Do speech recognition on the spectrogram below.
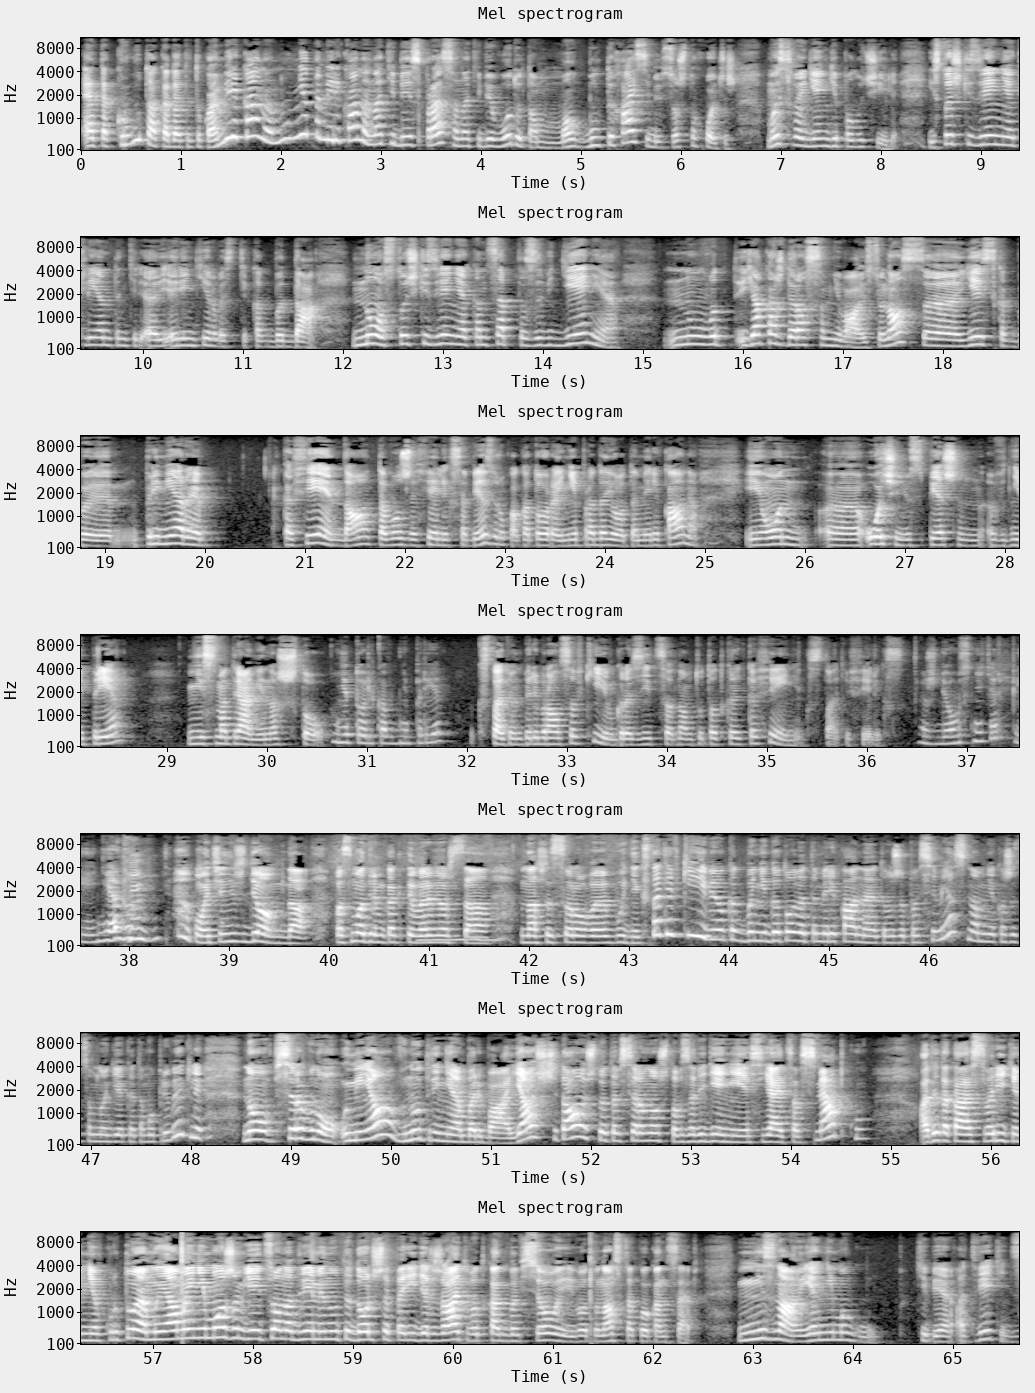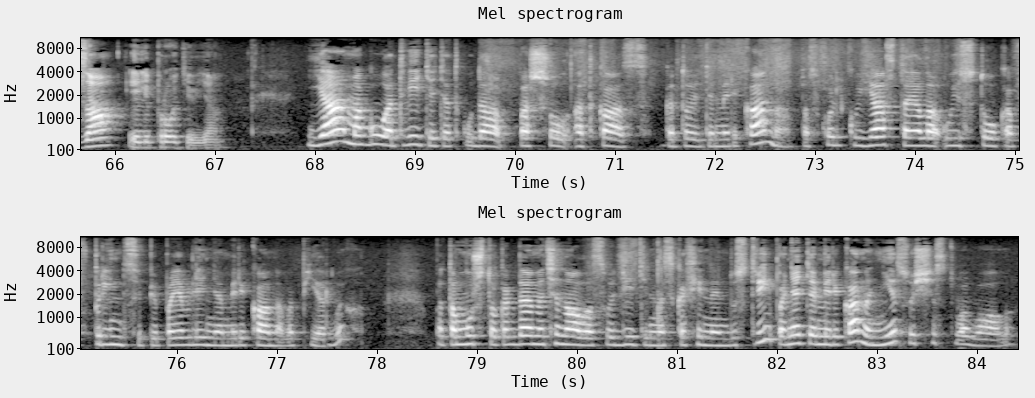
это круто, когда ты такой, американо, ну нет американо, на тебе эспрессо, на тебе воду, там, бултыхай себе все, что хочешь. Мы свои деньги получили. И с точки зрения клиента ориентированности, как бы да. Но с точки зрения концепта заведения, ну вот я каждый раз сомневаюсь. У нас э, есть как бы примеры кофеин, да, того же Феликса Безрука, который не продает американо, и он э, очень успешен в Днепре, несмотря ни на что. Не только в Днепре. Кстати, он перебрался в Киев, грозится нам тут открыть кофейник, кстати, Феликс. Ждем с нетерпением. Очень ждем, да. Посмотрим, как ты ворвешься в наши суровые будни. Кстати, в Киеве как бы не готовят американо, это уже повсеместно. Мне кажется, многие к этому привыкли. Но все равно у меня внутренняя борьба. Я считаю, что это все равно, что в заведении есть яйца в смятку а ты такая, сварите мне в крутую, а мы, а мы не можем яйцо на две минуты дольше передержать, вот как бы все, и вот у нас такой концепт. Не знаю, я не могу тебе ответить за или против я. Я могу ответить, откуда пошел отказ готовить американо, поскольку я стояла у истока, в принципе, появления американо, во-первых, потому что, когда я начинала свою деятельность в кофейной индустрии, понятие американо не существовало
